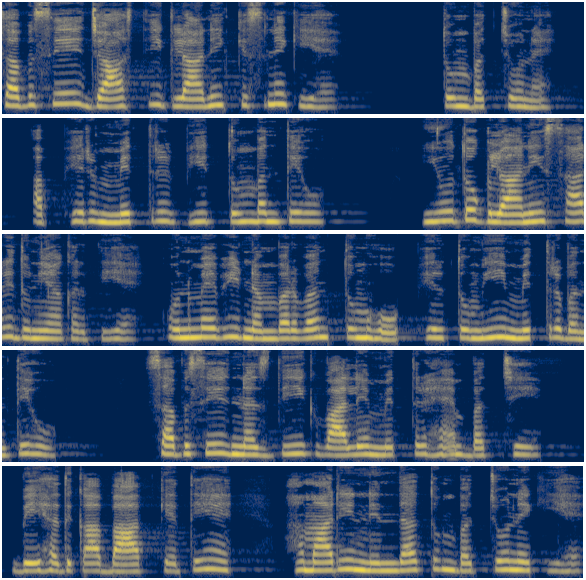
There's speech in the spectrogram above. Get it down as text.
सबसे जास्ती ग्लानी किसने की है? तुम बच्चों ने। अब फिर मित्र भी तुम बनते हो। यूँ तो ग्लानी सारी दुनिया करती है। उनमें भी नंबर वन तुम हो, फिर तुम ही मित्र बनते हो। सबसे नज़दीक वाले मित्र हैं बच्चे। बेहद का बाप कहते हैं हमारी निंदा तुम बच्चों ने की है।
